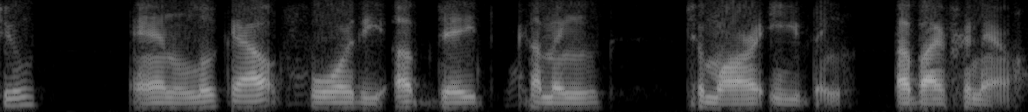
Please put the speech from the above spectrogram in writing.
you, and look out for the update coming tomorrow evening. Bye bye for now.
